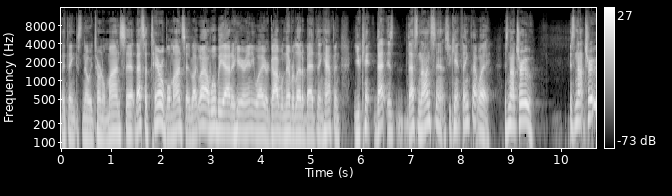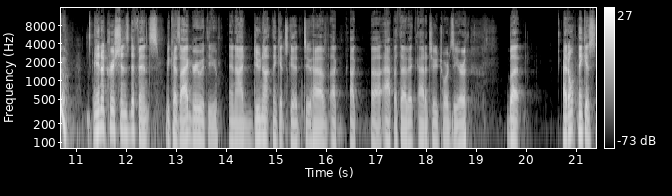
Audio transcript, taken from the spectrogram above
They think it's no eternal mindset. That's a terrible mindset. Like, well, we'll be out of here anyway, or God will never let a bad thing happen. You can't. That is that's nonsense. You can't think that way. It's not true. It's not true. in a Christian's defense, because I agree with you, and I do not think it's good to have a, a, a apathetic attitude towards the earth. But I don't think it's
